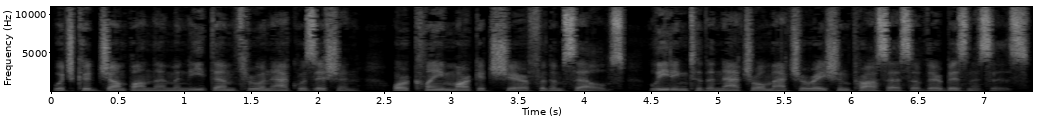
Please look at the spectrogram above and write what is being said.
which could jump on them and eat them through an acquisition, or claim market share for themselves, leading to the natural maturation process of their businesses.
